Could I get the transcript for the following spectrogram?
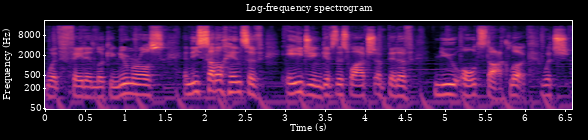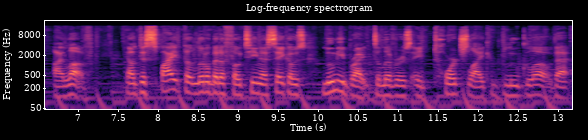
with faded looking numerals, and these subtle hints of aging gives this watch a bit of new old stock look, which I love. Now, despite the little bit of fauxtina, Seiko's LumiBrite delivers a torch-like blue glow that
